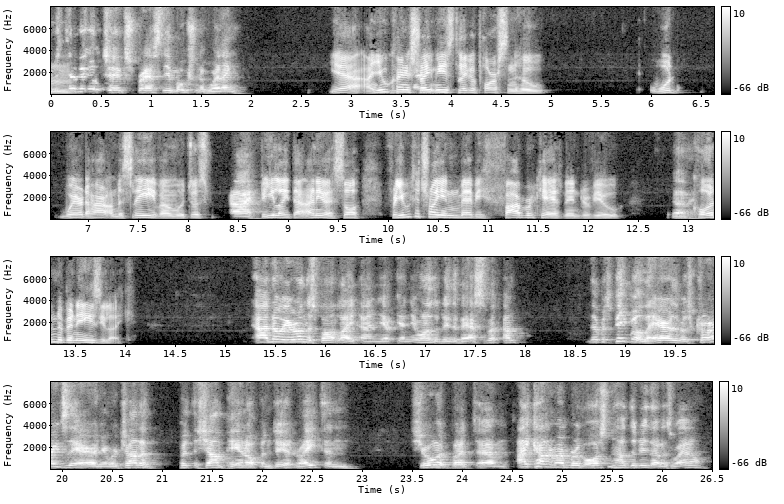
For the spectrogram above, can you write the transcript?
was Mm. difficult to express the emotion of winning. Yeah, and you kind of strike me as the type of person who would wear the heart on the sleeve and would just Aye, be like that anyway. So for you to try and maybe fabricate an interview aye. couldn't have been easy, like. I know you're on the spotlight and you and you wanted to do the best of it. And there was people there, there was crowds there, and you were trying to put the champagne up and do it right and show it. But um, I can't remember if Austin had to do that as well.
